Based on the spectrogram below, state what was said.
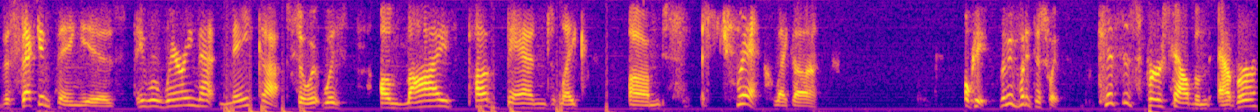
The second thing is they were wearing that makeup, so it was a live pub band like um, trick, like a. Okay, let me put it this way: Kiss's first album ever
